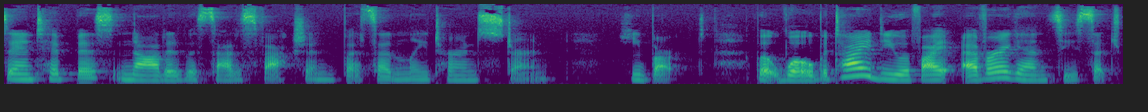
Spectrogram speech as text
Xanthippus nodded with satisfaction, but suddenly turned stern. He barked. But woe betide you if I ever again see such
